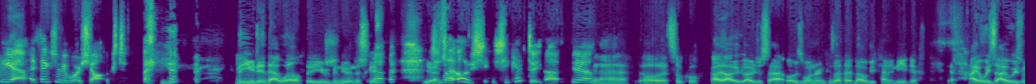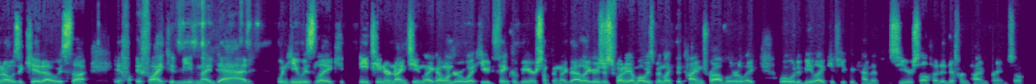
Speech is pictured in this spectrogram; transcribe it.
Yeah, I think she'd be more shocked that you did that well that you've been doing this good yeah she's like oh she, she could do that yeah yeah oh that's so cool i i, I was just i was wondering because i thought that would be kind of neat if i always i always when i was a kid i always thought if if i could meet my dad when he was like 18 or 19 like i wonder what he would think of me or something like that. Like it was just funny. I've always been like the time traveler. Like what would it be like if you could kind of see yourself at a different time frame? So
